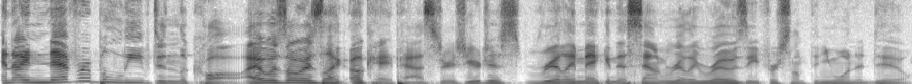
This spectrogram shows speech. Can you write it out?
And I never believed in the call. I was always like, okay, pastors, you're just really making this sound really rosy for something you want to do.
